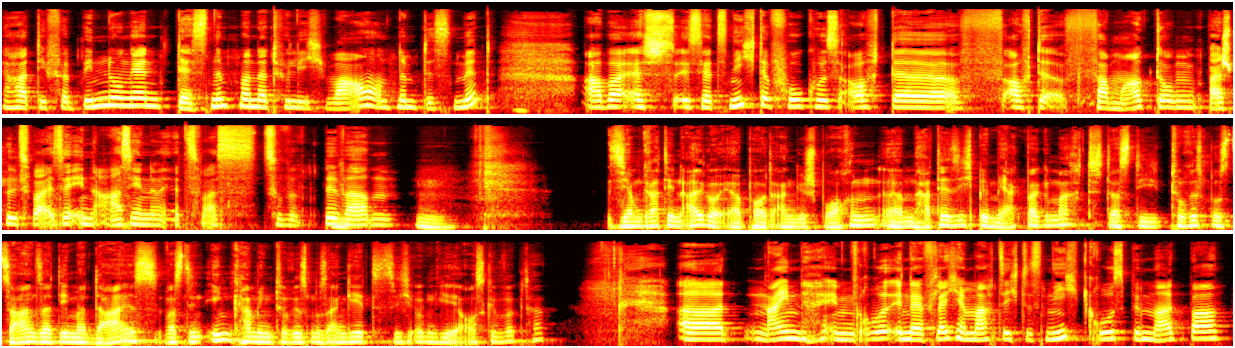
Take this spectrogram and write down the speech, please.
der hat die Verbindungen, das nimmt man natürlich wahr und nimmt es mit. Aber es ist jetzt nicht der Fokus auf der, auf der Vermarktung, beispielsweise in Asien etwas zu bewerben. Mhm. Sie haben gerade den Allgäu Airport angesprochen. Ähm, hat er sich bemerkbar gemacht, dass die Tourismuszahlen, seitdem er da ist, was den Incoming-Tourismus angeht, sich irgendwie ausgewirkt hat? Äh, nein, in, in der Fläche macht sich das nicht groß bemerkbar,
